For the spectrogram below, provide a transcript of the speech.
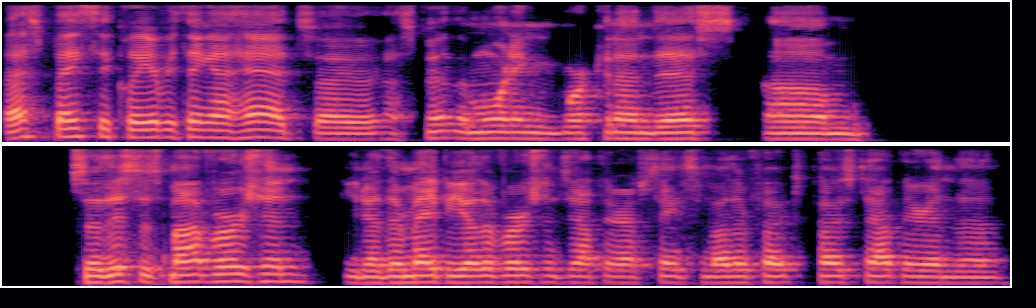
That's basically everything I had. So I spent the morning working on this. Um, so this is my version. You know, there may be other versions out there. I've seen some other folks post out there in the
